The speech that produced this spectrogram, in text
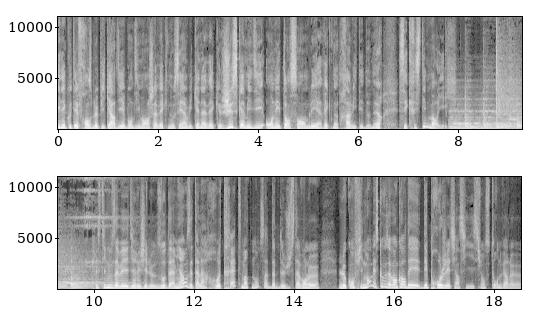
Merci d'écouter France Bleu Picardie et bon dimanche avec nous. C'est un week-end avec jusqu'à midi. On est ensemble et avec notre invité d'honneur, c'est Christine Morier. Christine, vous avez dirigé le zoo d'Amiens. Vous êtes à la retraite maintenant. Ça date de juste avant le, le confinement. Mais est-ce que vous avez encore des, des projets? Tiens, si, si on se tourne vers le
